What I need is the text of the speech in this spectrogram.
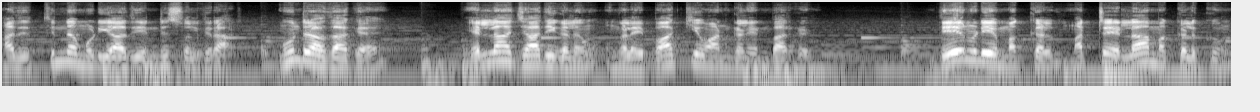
அது தின்ன முடியாது என்று சொல்கிறார். மூன்றாவதாக எல்லா ஜாதிகளும் உங்களை பாக்கியவான்கள் என்பார்கள். தேவனுடைய மக்கள் மற்ற எல்லா மக்களுக்கும்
